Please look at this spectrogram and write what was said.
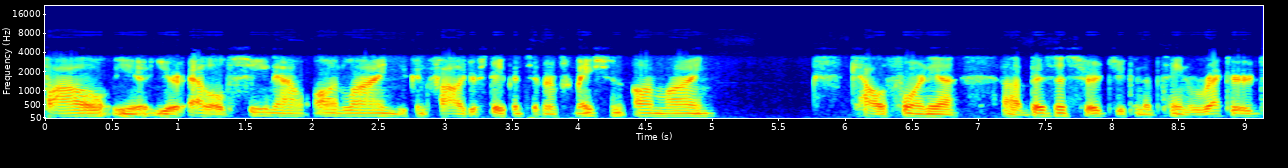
file you know, your LLC now online. You can file your statements of information online. California uh, Business Search, you can obtain records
